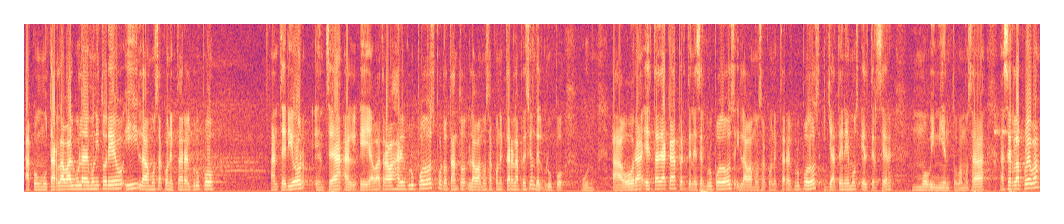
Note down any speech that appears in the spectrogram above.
a conmutar la válvula de monitoreo y la vamos a conectar al grupo anterior, o sea, ella va a trabajar el grupo 2, por lo tanto la vamos a conectar a la presión del grupo 1. Ahora esta de acá pertenece al grupo 2 y la vamos a conectar al grupo 2. Ya tenemos el tercer movimiento. Vamos a hacer la prueba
